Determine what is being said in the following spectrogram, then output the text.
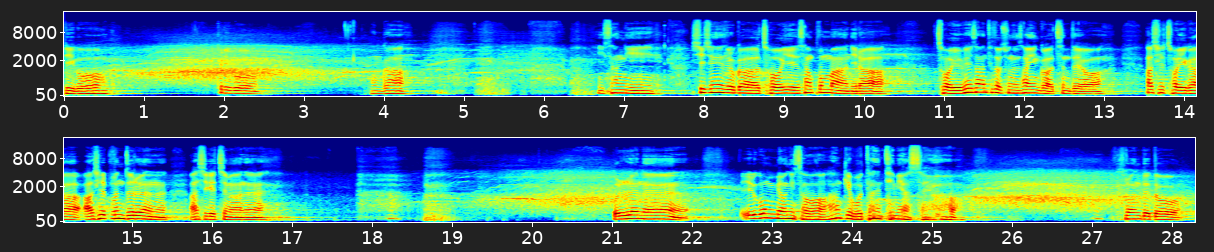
그리고 그리고 뭔가 이 상이 시즈니들과 저희의 상뿐만 아니라 저희 회사한테도 주는 상인 것 같은데요. 사실 저희가 아실 분들은 아시겠지만은 원래는 일곱 명이서 함께 못하는 팀이었어요. 그런데도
